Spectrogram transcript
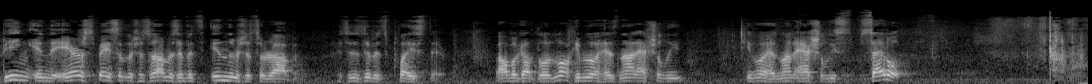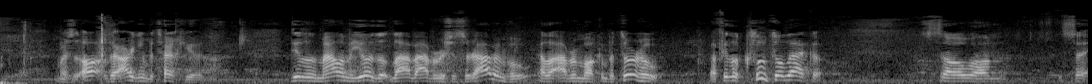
Being in the airspace of the Rabim is if it's in the Rishas Rabim. It's as if it's placed there. Even though it has not actually, even though it has not actually settled. Oh, they're arguing b'terch yud. Hu batur hu kluto leka. So, um, so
